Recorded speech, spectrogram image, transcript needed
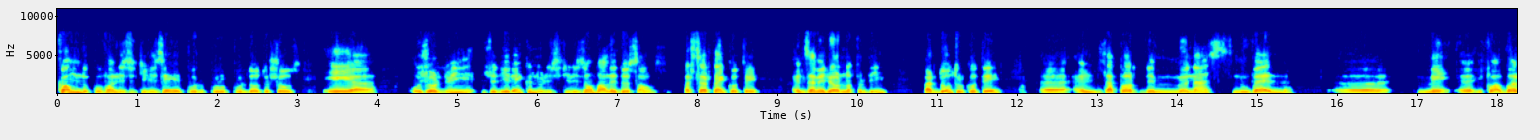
comme nous pouvons les utiliser pour, pour, pour d'autres choses. Et euh, aujourd'hui, je dirais que nous les utilisons dans les deux sens. Par certains côtés, elles améliorent notre vie. Par d'autres côtés, euh, elles apportent des menaces nouvelles. Euh, mais il faut avoir,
